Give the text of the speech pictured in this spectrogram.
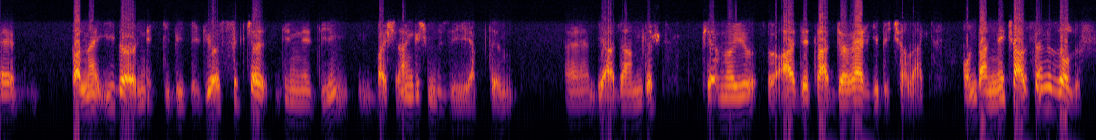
e, bana iyi bir örnek gibi geliyor. Sıkça dinlediğim, başlangıç müziği yaptığım e, bir adamdır piyanoyu adeta döver gibi çalar. Ondan ne çalsanız olur.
